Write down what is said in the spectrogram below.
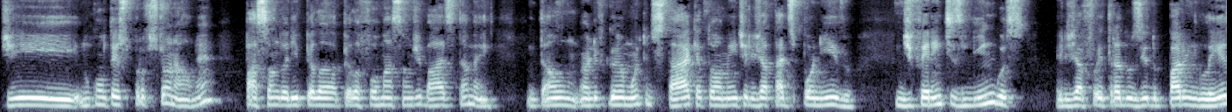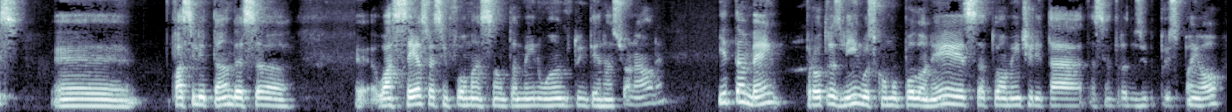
de no contexto profissional, né? Passando ali pela, pela formação de base também. Então, é um livro que ganhou muito destaque. Atualmente, ele já está disponível em diferentes línguas. Ele já foi traduzido para o inglês, é, facilitando essa, é, o acesso a essa informação também no âmbito internacional, né? E também para outras línguas, como o polonês. Atualmente, ele está tá sendo traduzido para o espanhol,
